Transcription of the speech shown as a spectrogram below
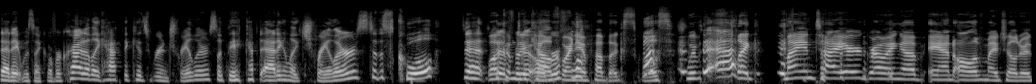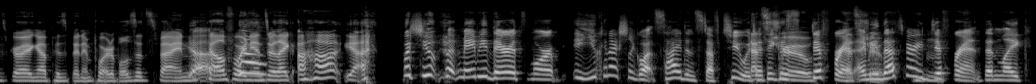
that it was like overcrowded. Like half the kids were in trailers. Like they kept adding like trailers to the school. To, Welcome to, to California overflow. public schools. We've like my entire growing up and all of my children's growing up has been in portables. It's fine. Yeah. Californians are like, uh huh, yeah. But you, but maybe there it's more. You can actually go outside and stuff too, which that's I think true. is different. That's I mean, that's very mm-hmm. different than like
